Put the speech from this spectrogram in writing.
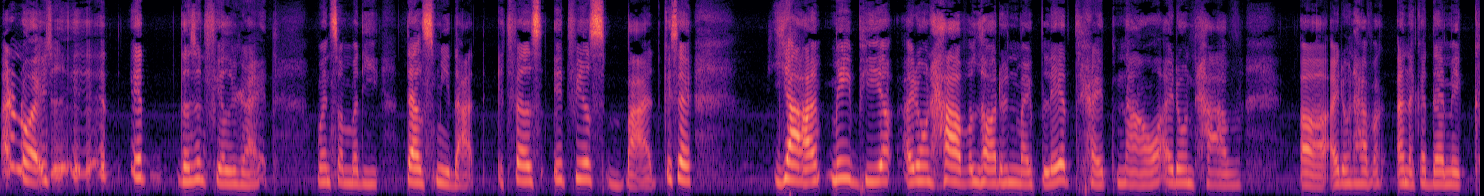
I don't know. It, it, it doesn't feel right when somebody tells me that. It feels it feels bad because yeah, maybe I don't have a lot on my plate right now. I don't have uh, I don't have a, an academic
